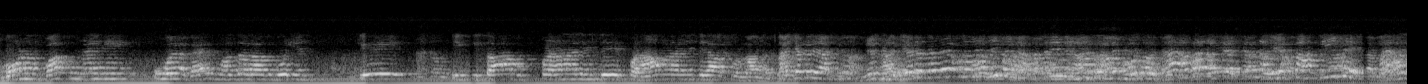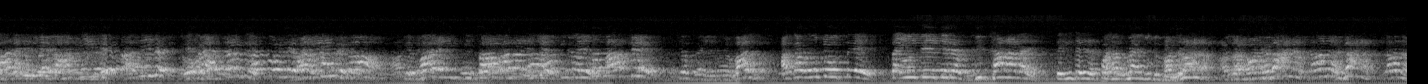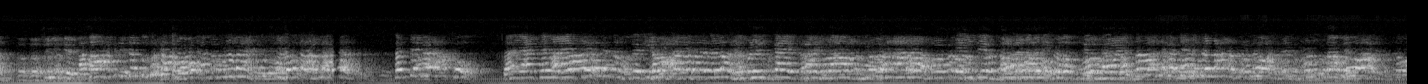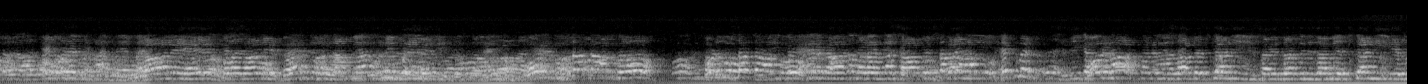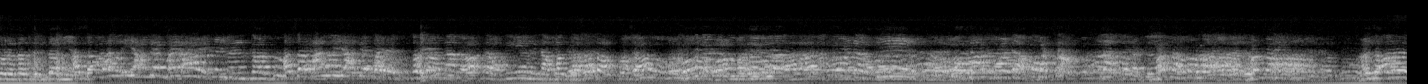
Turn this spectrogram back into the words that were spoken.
کیے مولانا بات نے وہ غیر لفظ بولے کہ ایک کتاب پڑھنا نہیں تھے پڑھانا نہیں تھے آپ کو لانت اگر وہ جو سے صحیح دے کے لکھا نہ رہے صحیح دے پڑھ میں ثابت کیا نہیں سارے درد نظام کیا نہیں یہ تو رضا مجھے نظامی ہزار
